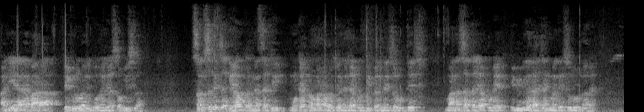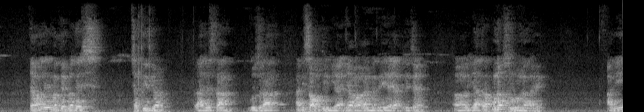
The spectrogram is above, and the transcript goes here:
आणि येणाऱ्या बारा फेब्रुवारी दोन हजार सव्वीसला संसदेचा घेराव करण्यासाठी मोठ्या प्रमाणावर जनजागृती करण्याचा उद्देश मानस आता यापुढे विविध राज्यांमध्ये सुरू होणार आहे. त्यामध्ये मध्य प्रदेश छत्तीसगड राजस्थान गुजरात आणि साऊथ इंडिया या भागांमध्ये या यात्रेच्या यात्रा पुन्हा सुरू होणार आहे. आणि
